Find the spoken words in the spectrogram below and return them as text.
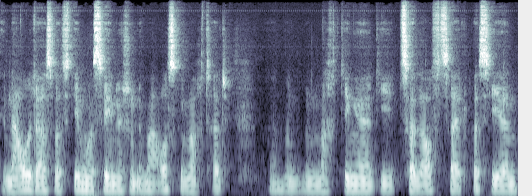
genau das, was Demoszene schon immer ausgemacht hat. Man, macht Dinge, die zur Laufzeit passieren.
